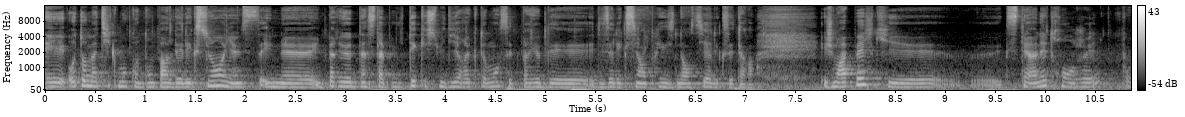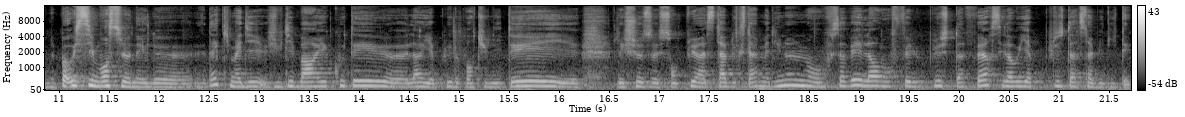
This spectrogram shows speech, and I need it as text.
Et automatiquement, quand on parle d'élections, il y a une, période d'instabilité qui suit directement cette période des, élections présidentielles, etc. Et je me rappelle euh, que c'était un étranger, pour ne pas aussi mentionner le, qui m'a dit, je lui dis, bah écoutez, euh, là il n'y a plus d'opportunités, les choses sont plus instables, etc. Il m'a dit, non, non, non, vous savez, là on fait le plus d'affaires, c'est là où il y a plus d'instabilité.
